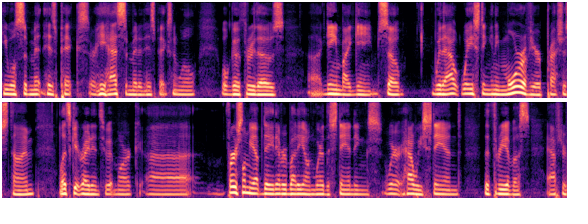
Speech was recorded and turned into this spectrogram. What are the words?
he will submit his picks, or he has submitted his picks, and we'll we'll go through those uh, game by game. So without wasting any more of your precious time, let's get right into it, Mark. Uh, first, let me update everybody on where the standings, where how we stand, the three of us after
